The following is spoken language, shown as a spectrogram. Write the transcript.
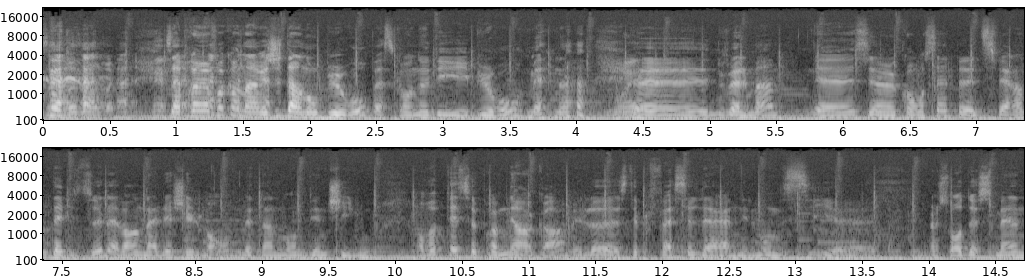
C'est la première fois qu'on enregistre dans nos bureaux parce qu'on a des bureaux maintenant, euh, nouvellement. Euh, c'est un concept euh, différent d'habitude. Avant, on allait chez le monde. Maintenant, le monde vient de chez nous. On va peut-être se promener encore, mais là, c'était plus facile de ramener le monde ici euh, un soir de semaine.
